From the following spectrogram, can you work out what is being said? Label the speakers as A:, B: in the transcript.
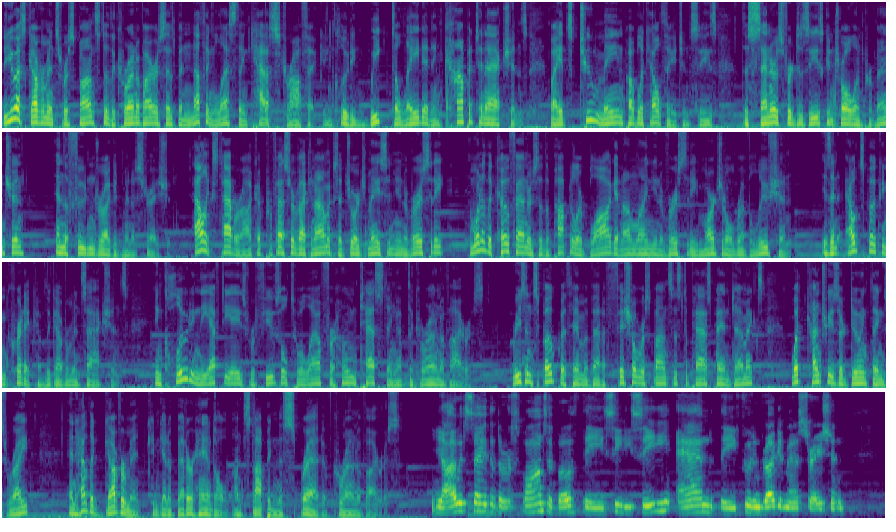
A: The U.S. government's response to the coronavirus has been nothing less than catastrophic, including weak, delayed, and incompetent actions by its two main public health agencies, the Centers for Disease Control and Prevention and the Food and Drug Administration. Alex Tabarrok, a professor of economics at George Mason University and one of the co founders of the popular blog and online university Marginal Revolution, is an outspoken critic of the government's actions, including the FDA's refusal to allow for home testing of the coronavirus. Reason spoke with him about official responses to past pandemics, what countries are doing things right, and how the government can get a better handle on stopping the spread of coronavirus.
B: Yeah, I would say that the response of both the CDC and the Food and Drug Administration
